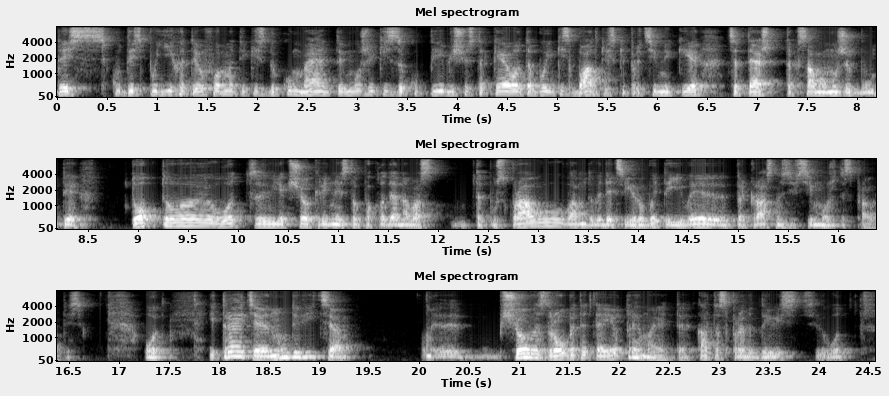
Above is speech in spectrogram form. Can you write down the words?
Десь кудись поїхати, оформити якісь документи, може якісь закупівлі, щось таке, от, або якісь банківські працівники, це теж так само може бути. Тобто, от е, якщо керівництво покладе на вас таку справу, вам доведеться її робити, і ви прекрасно зі всім можете справитися. От. І третє, ну дивіться, е, що ви зробите, те й отримаєте. Карта справедливість. От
